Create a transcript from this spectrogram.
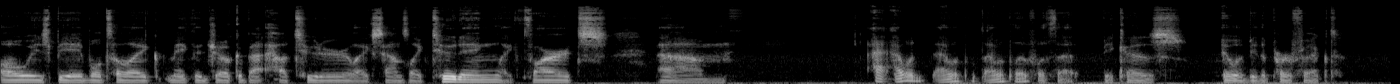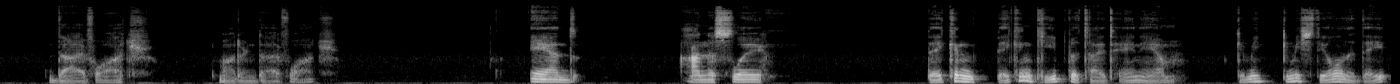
always be able to like make the joke about how Tudor like sounds like tooting, like farts. Um, I, I would I would I would live with that because it would be the perfect dive watch, modern dive watch. And honestly, they can they can keep the titanium. Give me give me steel on a date.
